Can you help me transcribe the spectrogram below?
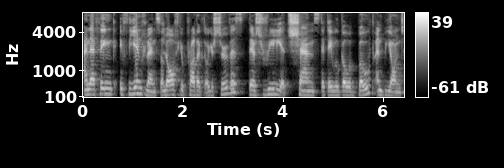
And I think if the influencer love your product or your service, there's really a chance that they will go above and beyond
